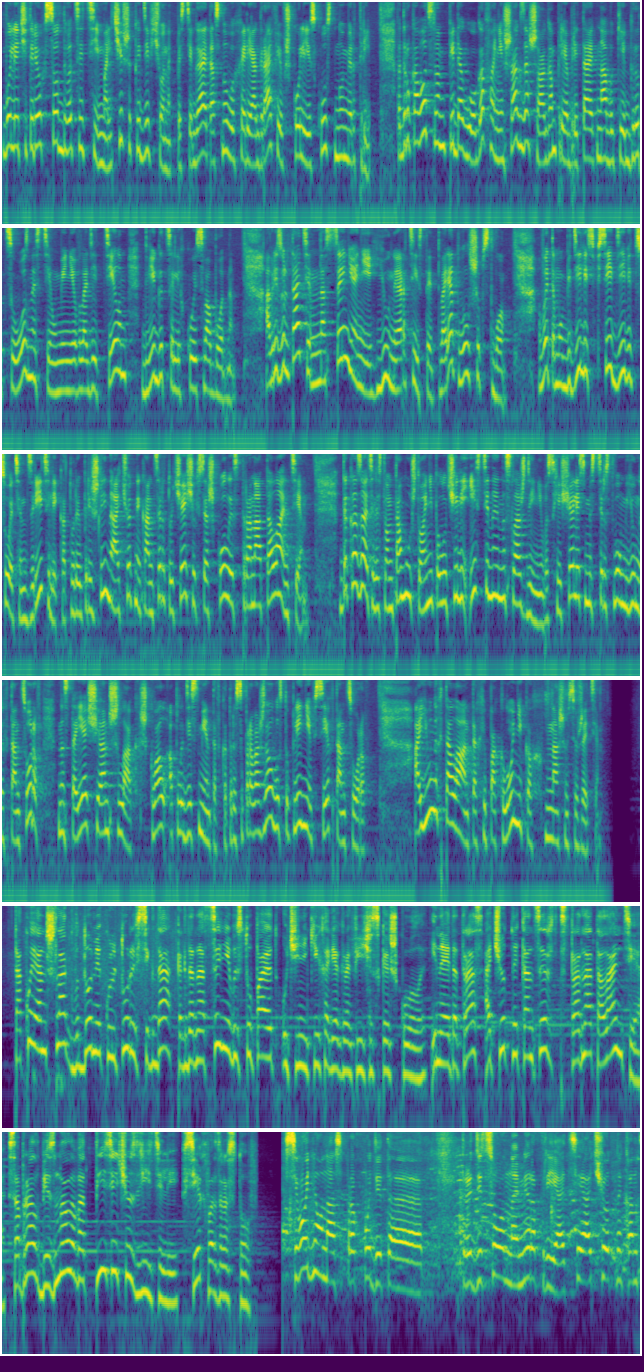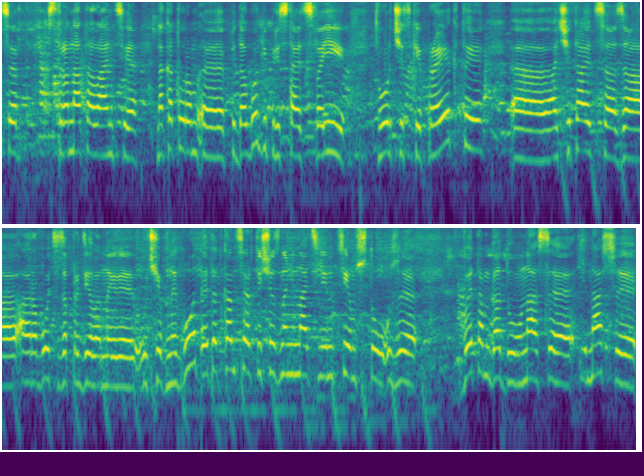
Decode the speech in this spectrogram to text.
Более 420 мальчишек и девчонок постигает основы хореографии в школе искусств номер 3. Под руководством педагогов они шаг за шагом приобретают навыки грациозности, умение владеть телом, двигаться легко и свободно. А в результате на сцене они, юные артисты, творят волшебство. В этом убедились все девять сотен зрителей, которые пришли на отчетный концерт учащихся школы «Страна Талантия». Доказательством тому, что они получили истинное наслаждение, восхищались мастерством юных танцоров, настоящих настоящий аншлаг, шквал аплодисментов, который сопровождал выступление всех танцоров. О юных талантах и поклонниках в нашем сюжете. Такой аншлаг в Доме культуры всегда, когда на сцене выступают ученики хореографической школы. И на этот раз отчетный концерт «Страна Талантия» собрал без малого тысячу зрителей всех возрастов. Сегодня у нас проходит э, традиционное мероприятие, отчетный концерт «Страна Талантия», на котором э, педагоги представят свои творческие проекты, э, отчитаются за, о работе за проделанный учебный год. Этот концерт еще знаменателен тем, что уже в этом году у нас э, наши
